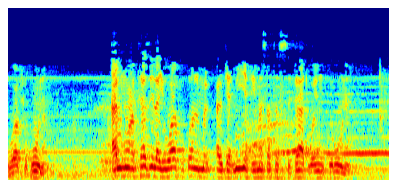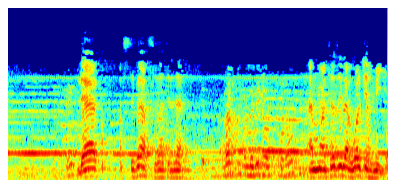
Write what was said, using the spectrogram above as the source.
يوافقونه المعتزلة يوافقون الجهمية في مسألة الصفات وينكرونه. لا الصفات صفات الله؟ المعتزلة والجهمية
